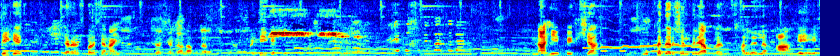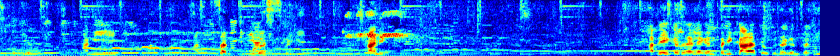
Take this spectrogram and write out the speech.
ठीक आहे. चरणस्पर्श नाही. दर्शन झालं आपलं. पण ठीक आहे. नाहीपेक्षा मुख्य दर्शन तरी आपलं झालेलं आहे. आणि आजचा दिवस म्हणजे छान आहे. आता एकच राहिला गणपती काळा चौकीचा गणपती.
